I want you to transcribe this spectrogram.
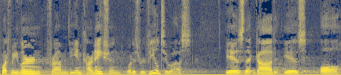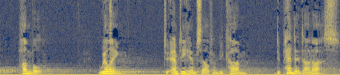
what we learn from the incarnation, what is revealed to us, is that God is all humble, willing to empty himself and become dependent on us.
